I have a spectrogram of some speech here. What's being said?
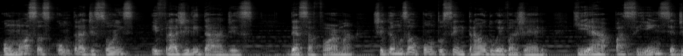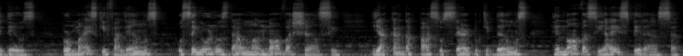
com nossas contradições e fragilidades. Dessa forma, chegamos ao ponto central do Evangelho, que é a paciência de Deus. Por mais que falhamos, o Senhor nos dá uma nova chance, e a cada passo certo que damos, renova-se a esperança,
